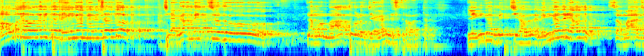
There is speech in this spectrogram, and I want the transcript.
ಹೌದು ಹೌದಂತ ಲಿಂಗ ಮೆಚ್ಚೋದು, ಜಗ ಮೆಚ್ಚೋದು. ನಮ್ಮ ಮಾತುಗಳು ಜಗ ಮೆಚ್ತಾವಂತ. ಲಿಂಗ ಮೆಚ್ಚಿ ಹೌದ, ಲಿಂಗ ಅಂದ್ರೆ ಯಾವುದು? ಸಮಾಜ.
